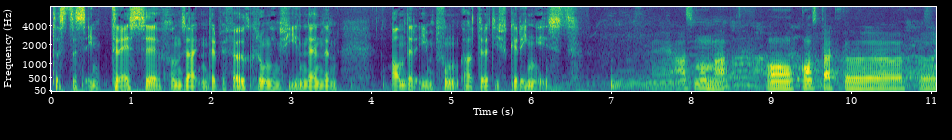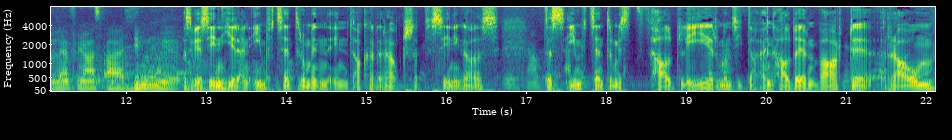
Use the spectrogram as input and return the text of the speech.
dass das Interesse von Seiten der Bevölkerung in vielen Ländern an der Impfung halt relativ gering ist. Euh, also wir sehen hier ein Impfzentrum in, in Dakar, der Hauptstadt Senegals. Das Impfzentrum ist halb leer, man sieht da einen halb leeren Warteraum.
